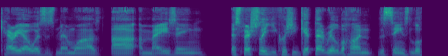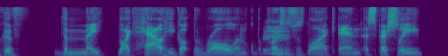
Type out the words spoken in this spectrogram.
Cary Elwes' memoirs are amazing, especially because you get that real behind the scenes look of the make, like how he got the role and what the Mm. process was like, and especially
